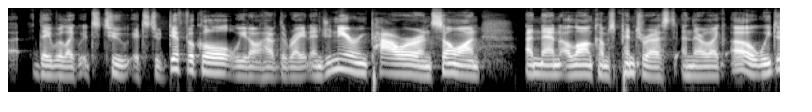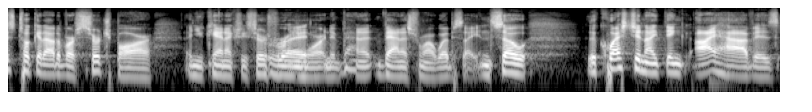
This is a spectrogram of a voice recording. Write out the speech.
uh, they were like, it's too it's too difficult. We don't have the right engineering power, and so on. And then along comes Pinterest, and they're like, "Oh, we just took it out of our search bar, and you can't actually search for right. it anymore, and it van- vanished from our website." And so, the question I think I have is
